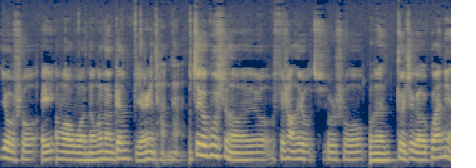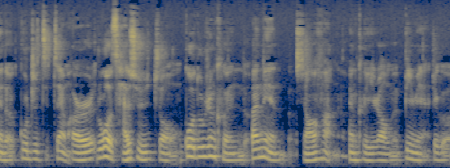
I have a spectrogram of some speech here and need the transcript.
又说：“哎，那么我能不能跟别人谈谈？”这个故事呢，又非常的有趣，就是说我们对这个观念的固执己见嘛。而如果采取一种过度认可你的观念的想法呢，便可以让我们避免这个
